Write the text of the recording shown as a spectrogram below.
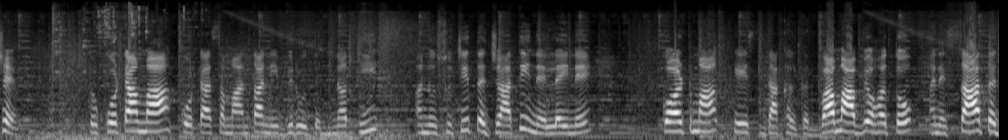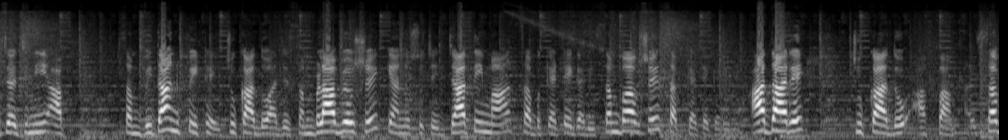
છે. તો કોટામાં કોટા સમાનતાની વિરુદ્ધ નથી. અનુસૂચિત જાતિને લઈને કોર્ટમાં કેસ દાખલ કરવામાં આવ્યો હતો અને સાત જજની આ સંવિધાન પીઠે ચુકાદો આજે સંભળાવ્યો છે કે અનુસૂચિત જાતિમાં સબ કેટેગરી સંભવ છે. સબ કેટેગરીને આધારે ચુકાદો આપવામાં સબ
